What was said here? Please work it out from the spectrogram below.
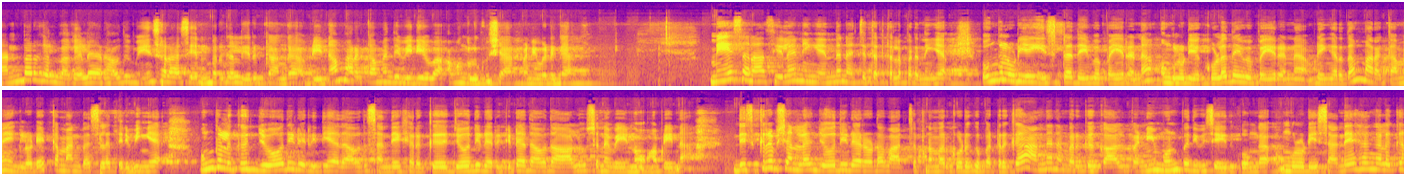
நண்பர்கள் வகையில் யாராவது மேசராசி அன்பர்கள் இருக்காங்க அப்படின்னா மறக்காமல் இந்த வீடியோவை அவங்களுக்கும் ஷேர் பண்ணி விடுங்க மேச ராசியில் நீங்கள் எந்த நட்சத்திரத்தில் பிறந்தீங்க? உங்களுடைய இஷ்ட தெய்வ பெயர் என்ன? உங்களுடைய குலதெய்வ பெயர் என்ன? அப்படிங்கிறத மறக்காமல் எங்களுடைய கமெண்ட் பாக்ஸில் தெரிவிங்க. உங்களுக்கு ஜோதிட ரீதியாக ஏதாவது சந்தேகம் இருக்குது ஜோதிடர்கிட்ட ஏதாவது ஆலோசனை வேணும் அப்படின்னா டிஸ்கிரிப்ஷனில் ஜோதிடரோட வாட்ஸ்அப் நம்பர் கொடுக்கப்பட்டிருக்கு. அந்த நம்பருக்கு கால் பண்ணி முன்பதிவு செய்துக்கோங்க. உங்களுடைய சந்தேகங்களுக்கு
